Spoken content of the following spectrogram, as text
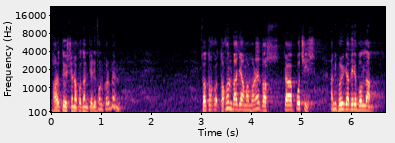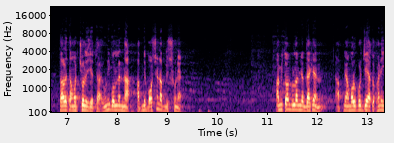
ভারতীয় সেনাপ্রধান টেলিফোন করবেন? তত- তখন বাজে আমার মনে হয় দশটা পঁচিশ। আমি ঘড়িটা থেকে বললাম, তাহলে তো আমার চলে যেতে হয়। উনি বললেন, না, আপনি বসেন, আপনি শুনেন। আমি তখন বললাম যে, দেখেন, আপনি আমার উপর যে এতখানি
